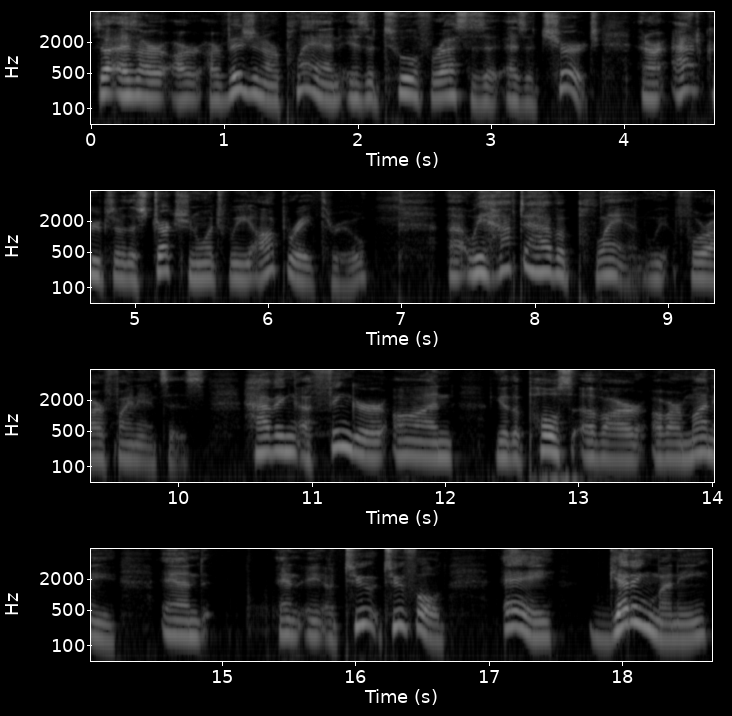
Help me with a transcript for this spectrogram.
so, as our, our, our vision, our plan is a tool for us as a, as a church, and our at groups are the structure in which we operate through. Uh, we have to have a plan for our finances, having a finger on you know the pulse of our of our money, and and you know, two twofold. A getting money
